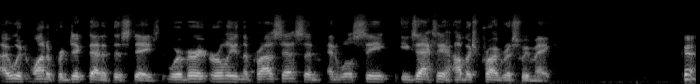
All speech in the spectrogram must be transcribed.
I wouldn't want to predict that at this stage. We're very early in the process, and, and we'll see exactly how much progress we make. כן,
